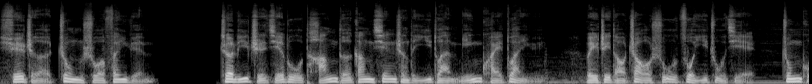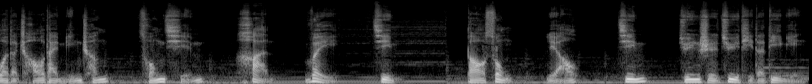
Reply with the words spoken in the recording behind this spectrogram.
学者众说纷纭。这里只揭露唐德刚先生的一段明快断语，为这道诏书做一注解。中国的朝代名称，从秦。汉、魏、晋，到宋、辽、金，均是具体的地名。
